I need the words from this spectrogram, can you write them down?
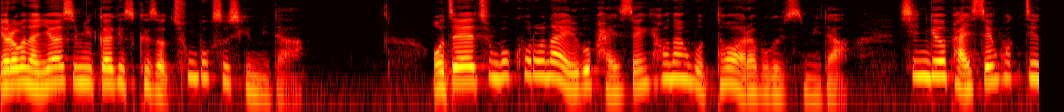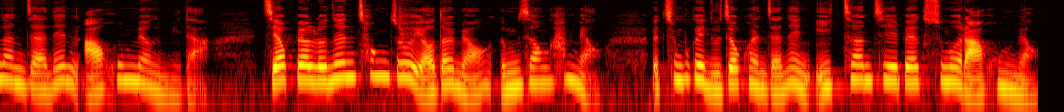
여러분 안녕하십니까? 계속해서 충북 소식입니다. 어제 충북 코로나19 발생 현황부터 알아보겠습니다. 신규 발생 확진 환자는 9명입니다. 지역별로는 청주 8명, 음성 1명, 충북의 누적 환자는 2,729명,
